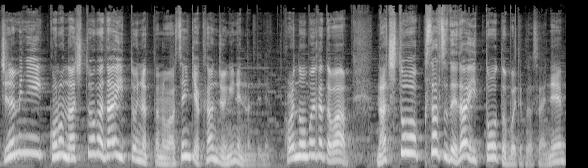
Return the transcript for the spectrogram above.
ちなみにこのナチ党が第1党になったのは1932年なんでね。これの覚え方はナチ党草津で第1党と覚えてくださいね。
